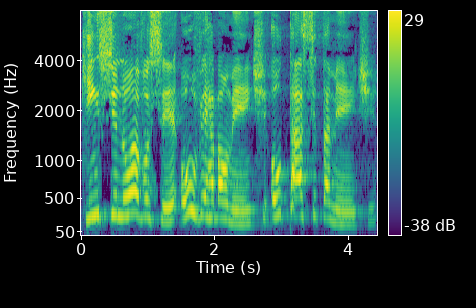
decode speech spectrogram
que ensinou a você, ou verbalmente, ou tacitamente,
